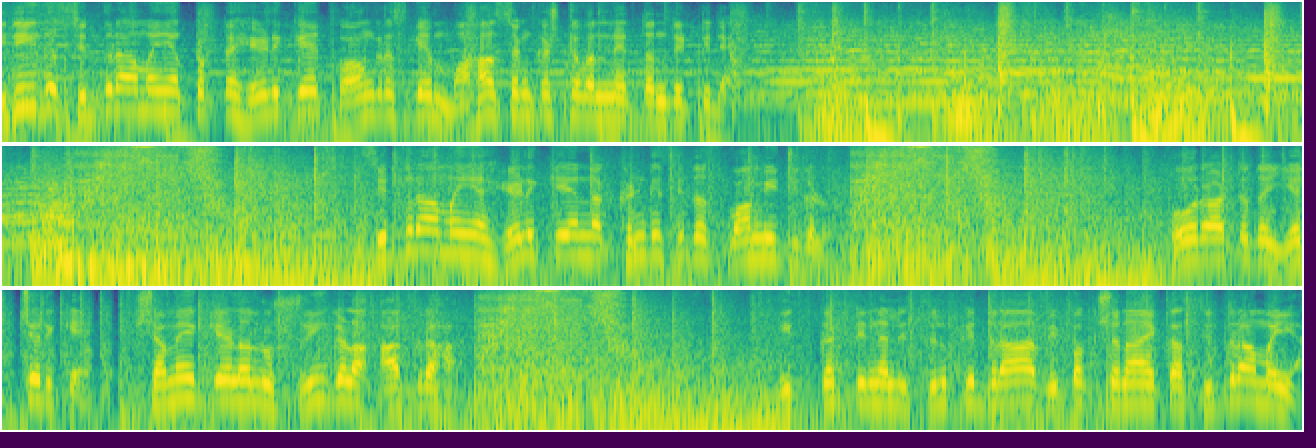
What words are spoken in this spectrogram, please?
ಇದೀಗ ಸಿದ್ದರಾಮಯ್ಯ ಕೊಟ್ಟ ಹೇಳಿಕೆ ಕಾಂಗ್ರೆಸ್ಗೆ ಮಹಾ ಸಂಕಷ್ಟವನ್ನೇ ತಂದಿಟ್ಟಿದೆ. ಸಿದ್ದರಾಮಯ್ಯ ಹೇಳಿಕೆಯನ್ನ ಖಂಡಿಸಿದ ಸ್ವಾಮೀಜಿಗಳು, ಹೋರಾಟದ ಎಚ್ಚರಿಕೆ, ಕ್ಷಮೆ ಕೇಳಲು ಶ್ರೀಗಳ ಆಗ್ರಹ. ಇಕ್ಕಟ್ಟಿನಲ್ಲಿ ಸಿಲುಕಿದ್ರ ವಿಪಕ್ಷ ನಾಯಕ ಸಿದ್ದರಾಮಯ್ಯ.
